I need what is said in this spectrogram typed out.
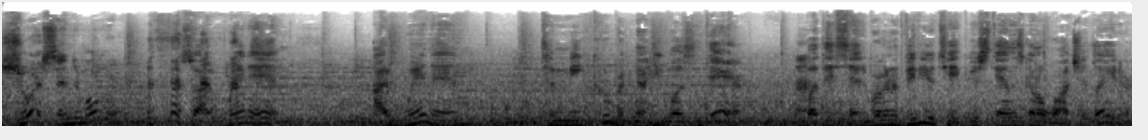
sure, send him over. so I went in. I went in to meet Kubrick. Now, he wasn't there. Uh-huh. But they said, we're going to videotape you. Stanley's going to watch it later.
